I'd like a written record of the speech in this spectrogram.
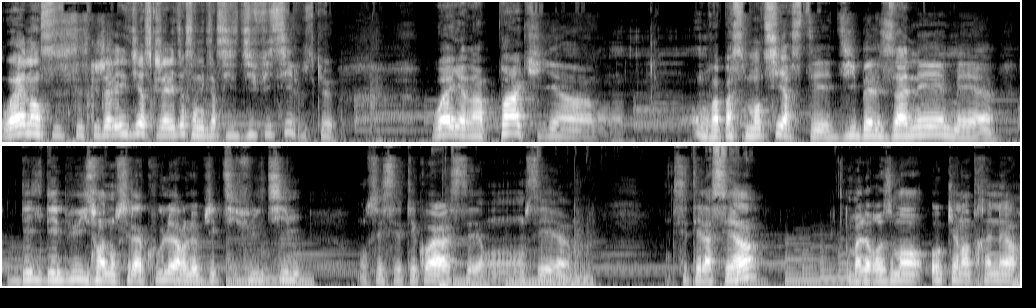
Ouais, non, c'est ce que j'allais dire. Ce que j'allais dire, c'est un exercice difficile parce que, ouais, il y en a pas qui. euh, on va pas se mentir, c'était 10 belles années, mais euh, dès le début, ils ont annoncé la couleur, l'objectif ultime. On sait c'était quoi On sait. c'était la C1. Malheureusement, aucun entraîneur,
